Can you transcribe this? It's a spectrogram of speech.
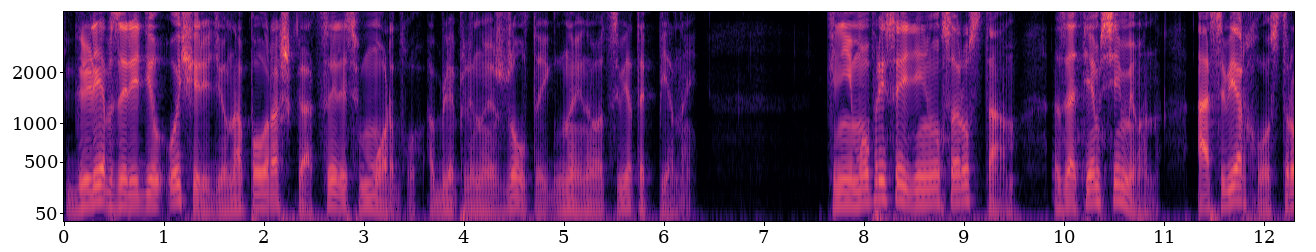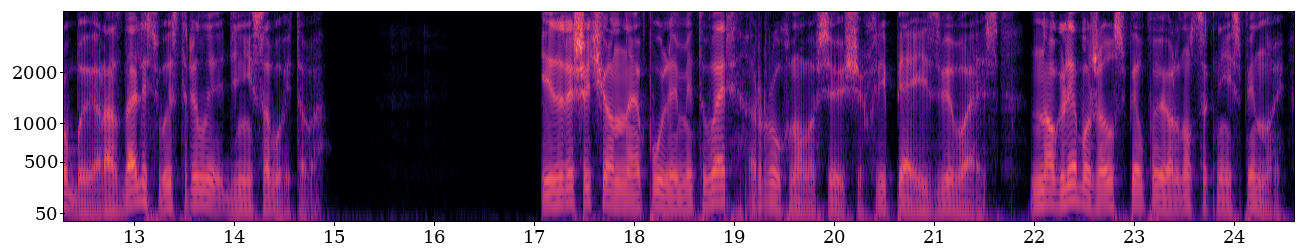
Глеб зарядил очередью на пол рожка, целясь в морду, облепленную желтой гнойного цвета пеной. К нему присоединился Рустам, затем Семен, а сверху с трубы раздались выстрелы Дениса Войтова. Изрешеченная пулями тварь рухнула все еще, хрипя и извиваясь, но Глеб уже успел повернуться к ней спиной —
